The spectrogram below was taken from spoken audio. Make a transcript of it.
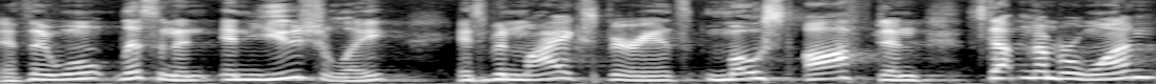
If they won't listen, and, and usually it's been my experience, most often, step number one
